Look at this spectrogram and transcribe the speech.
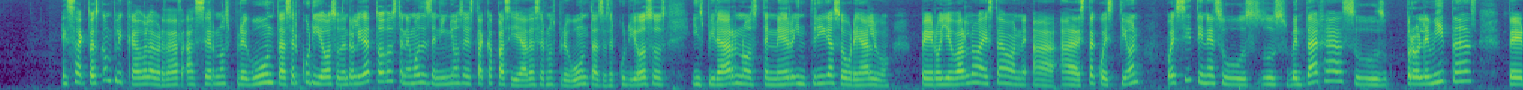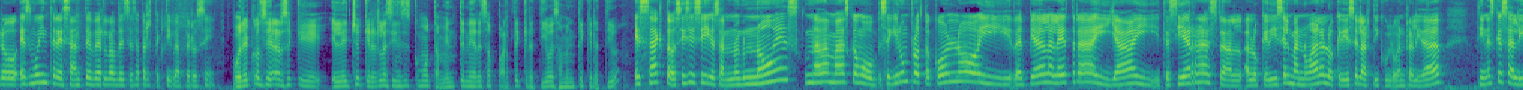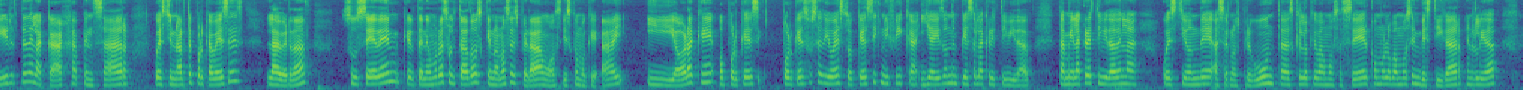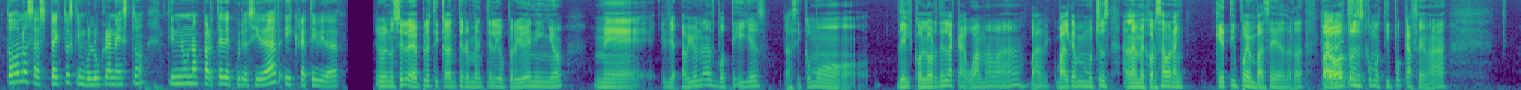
Exacto, es complicado, la verdad, hacernos preguntas, ser curiosos. En realidad todos tenemos desde niños esta capacidad de hacernos preguntas, de ser curiosos, inspirarnos, tener intriga sobre algo, pero llevarlo a esta, a esta cuestión pues sí, tiene sus, sus ventajas, sus problemitas, pero es muy interesante verlo desde esa perspectiva, pero sí. ¿Podría considerarse que el hecho de querer la ciencia es como también tener esa parte creativa, esa mente creativa? Exacto, sí, sí, sí. O sea, no, es nada más como seguir un protocolo y del pie a la letra y ya, y te cierras a, a lo que dice el manual, a lo que dice el artículo. En realidad, tienes que salirte de la caja, pensar, cuestionarte, porque a veces, la verdad, suceden que tenemos resultados que no nos esperábamos y es como que, ay, ¿y ahora qué? ¿O por qué, por qué sucedió esto? ¿Qué significa? Y ahí es donde empieza la creatividad. También la creatividad en la cuestión de hacernos preguntas, qué es lo que vamos a hacer, cómo lo vamos a investigar. En realidad, todos los aspectos que involucran esto tienen una parte de curiosidad y creatividad. Bueno, se le he platicado anteriormente, le digo, pero yo de niño me había unas botellas así como del color de la caguama, va, válgame muchos, a lo mejor sabrán qué tipo de envase es, ¿verdad? Para otros es como tipo café, va,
